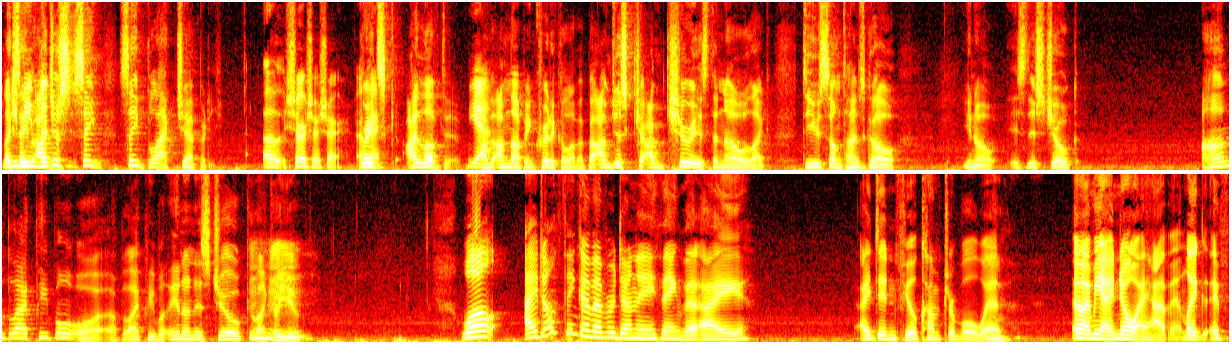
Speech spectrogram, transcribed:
Like You say, I just say say Black Jeopardy. Oh, sure, sure, sure. Great, Okay. sc- I loved it. Yeah. I'm, I'm not being critical of it, but I'm just I'm curious to know like, do you sometimes go, you know, is this joke on black people or are black people in on this joke? Like, are you? Mm-hmm. Well, I don't think I've ever done anything that I I didn't feel comfortable with. Oh, I mean, I know I haven't. Like if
